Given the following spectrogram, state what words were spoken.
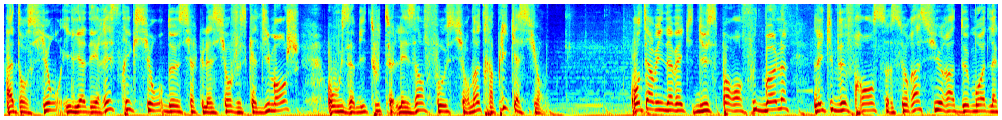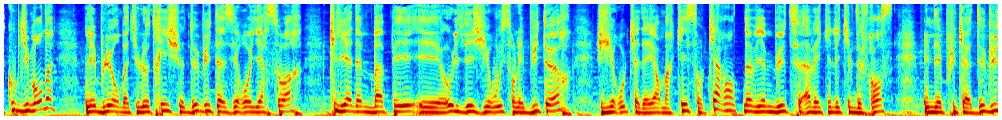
Attention, il y a des restrictions de circulation jusqu'à dimanche. On vous a mis toutes les infos sur notre application. On termine avec du sport en football. L'équipe de France se rassure à deux mois de la Coupe du Monde. Les Bleus ont battu l'Autriche deux buts à zéro hier soir. Kylian Mbappé et Olivier Giroud sont les buteurs. Giroud qui a d'ailleurs marqué son 49e but avec l'équipe de France. Il n'est plus qu'à deux buts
